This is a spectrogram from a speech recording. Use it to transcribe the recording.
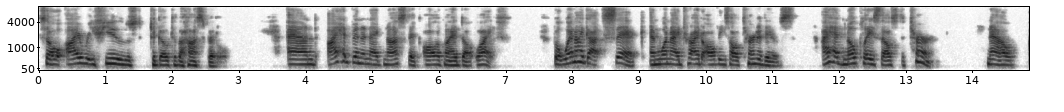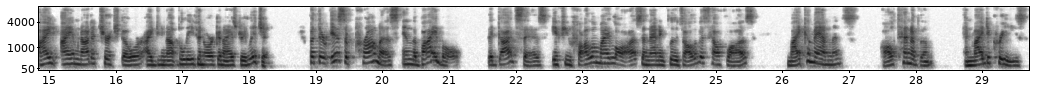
So I refused to go to the hospital. And I had been an agnostic all of my adult life. But when I got sick and when I tried all these alternatives, I had no place else to turn. Now, I, I am not a churchgoer. I do not believe in organized religion. But there is a promise in the Bible that God says, if you follow my laws, and that includes all of his health laws, my commandments, all 10 of them, and my decrees,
